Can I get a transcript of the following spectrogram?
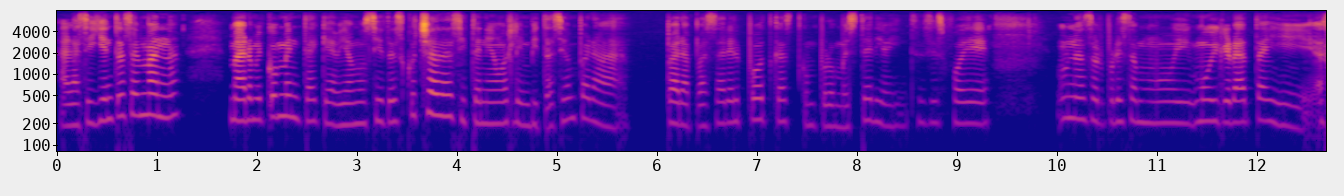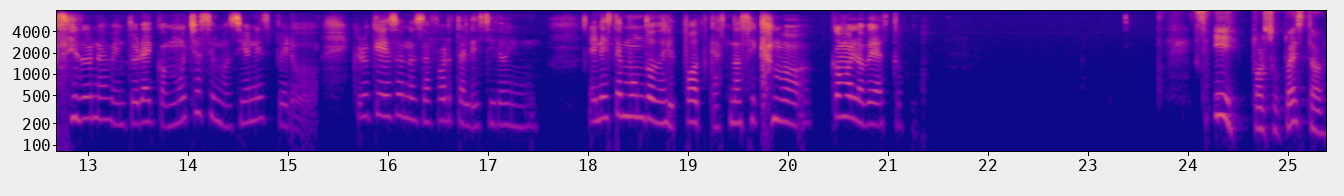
A la siguiente semana, Mar me comenta que habíamos sido escuchadas y teníamos la invitación para, para pasar el podcast con Promo Estéreo. Y entonces fue una sorpresa muy, muy grata y ha sido una aventura con muchas emociones, pero creo que eso nos ha fortalecido en, en este mundo del podcast. No sé cómo, cómo lo veas tú. Sí, por supuesto.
